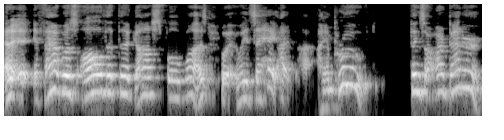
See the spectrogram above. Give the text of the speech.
And if that was all that the gospel was, we'd say, hey, I, I improved. Things are better.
